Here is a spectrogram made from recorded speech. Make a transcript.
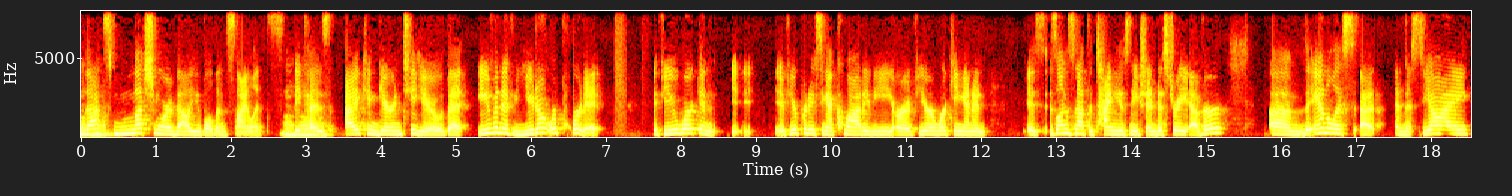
Mm-hmm. That's much more valuable than silence mm-hmm. because I can guarantee you that even if you don't report it, if you work in, if you're producing a commodity or if you're working in an, as, as long as it's not the tiniest niche industry ever, um, the analysts at MSCI,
